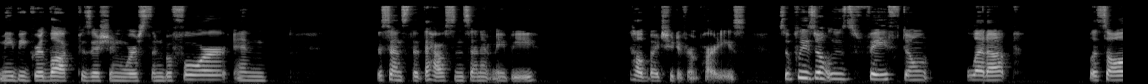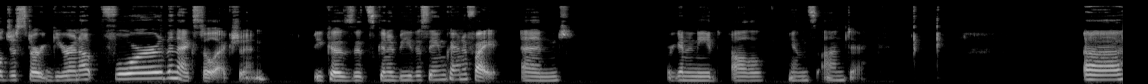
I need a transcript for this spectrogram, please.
maybe gridlock position worse than before in the sense that the House and Senate may be held by two different parties. So please don't lose faith, don't let up. Let's all just start gearing up for the next election because it's going to be the same kind of fight and we're going to need all hands on deck. Uh,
